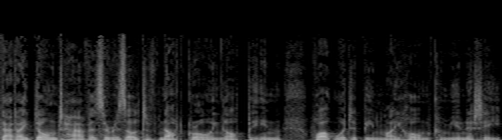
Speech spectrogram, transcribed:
that I don't have as a result of not growing up in what would have been my home community.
